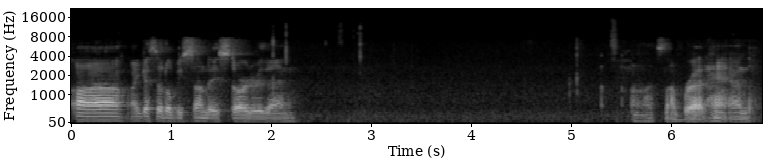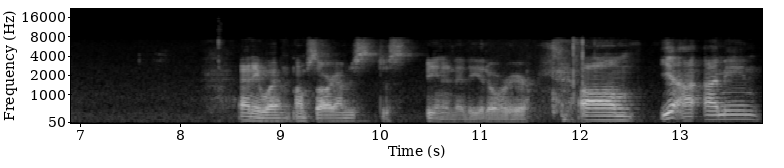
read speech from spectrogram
Uh, I guess it'll be Sunday starter then. Oh, that's not Brad Hand. Anyway, I'm sorry. I'm just just being an idiot over here. Um, yeah, I, I, mean,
